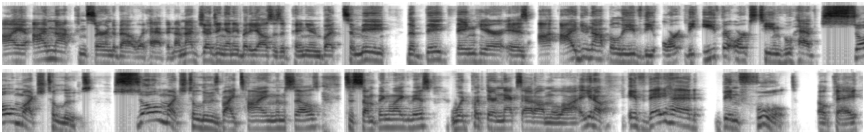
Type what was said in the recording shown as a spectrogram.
I I'm not concerned about what happened. I'm not judging anybody else's opinion, but to me, the big thing here is I, I do not believe the or the Ether Orcs team who have so much to lose so much to lose by tying themselves to something like this would put their necks out on the line. You know, if they had been fooled, okay,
